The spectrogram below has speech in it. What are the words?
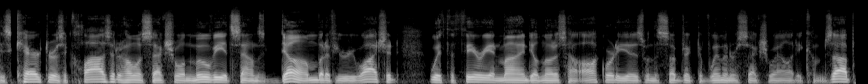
his character is a closeted homosexual in the movie. It sounds dumb, but if you rewatch it with the theory in mind, you'll notice how awkward he is when the subject of women or sexuality comes up.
